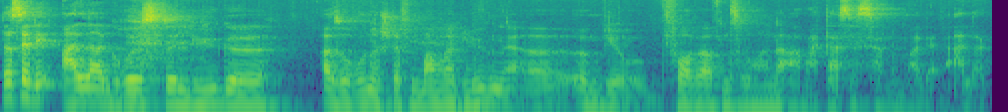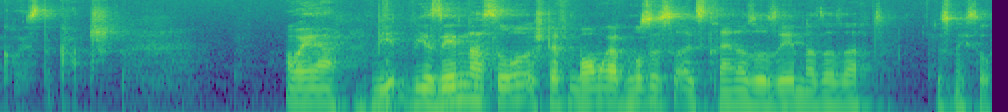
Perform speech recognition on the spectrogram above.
Das ist ja die allergrößte Lüge, also ohne Steffen Baumgart Lügen äh, irgendwie vorwerfen zu wollen, aber das ist ja nun mal der allergrößte Quatsch. Aber ja, wir, wir sehen das so. Steffen Baumgart muss es als Trainer so sehen, dass er sagt, ist nicht so.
